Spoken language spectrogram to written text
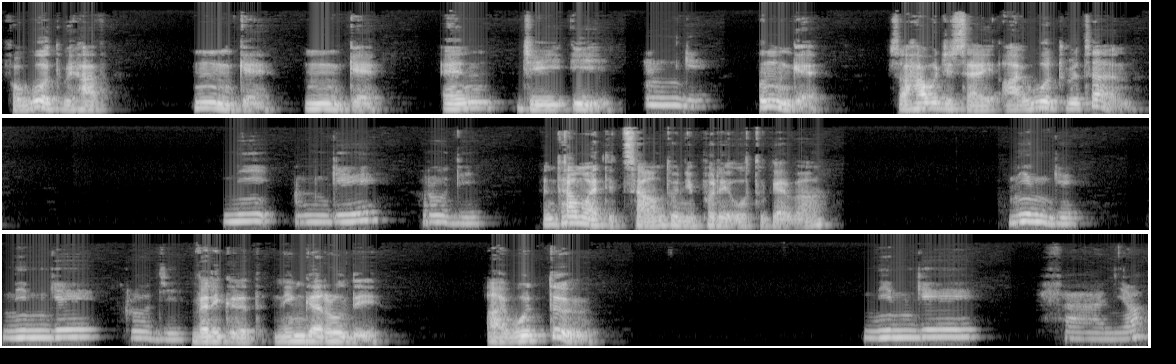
For would we have nge. Nge. N-G-E. Nge. Nge. So how would you say I would return? Ni nge Rudi. And how might it sound when you put it all together? Ninge. Ninge Rudi. Very good. Ningarudi. I would do. Ninge Fanya.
